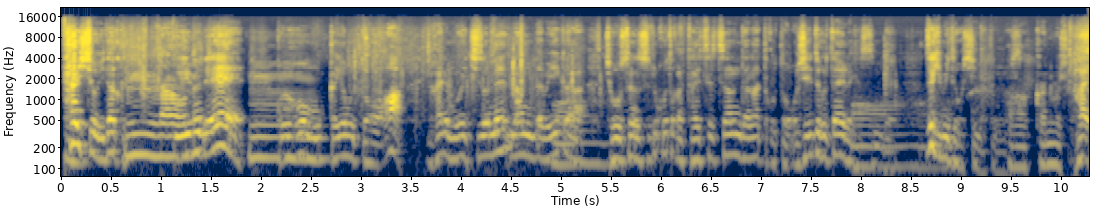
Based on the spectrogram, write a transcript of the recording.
大志を抱くってうん。なるほどね。いう意味でこんの本をもう一回読むとあやはりもう一度ね何でもいいから挑戦することが大切なんだなってことを教えてくれたような気がするんでぜひ見てほしいなと思います。わかりました。はい、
